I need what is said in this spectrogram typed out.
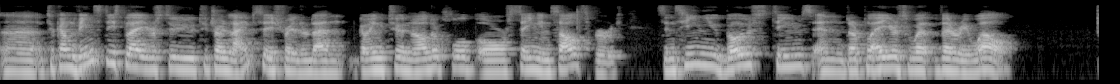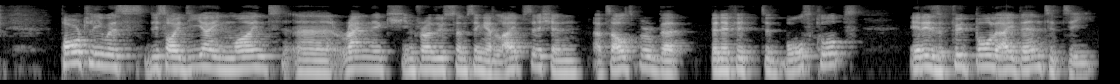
uh, to convince these players to, to join Leipzig rather than going to another club or staying in Salzburg, since he knew both teams and their players very well. Partly with this idea in mind, uh, Rangnick introduced something at Leipzig and at Salzburg that benefited both clubs. It is a football identity.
